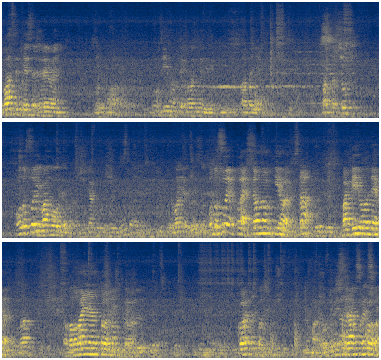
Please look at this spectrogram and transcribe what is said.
20 тисяч гривень згідно, ну, згідно тих розмірів, які надаємо. Барташук Голосуємо. Іван Володимирович. 20 тисяч. Голосуємо, колеги. Сьонов Ігор. За. Бабій Володимир. За. Головань Анатолій. Коротко. Місерак Микола.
